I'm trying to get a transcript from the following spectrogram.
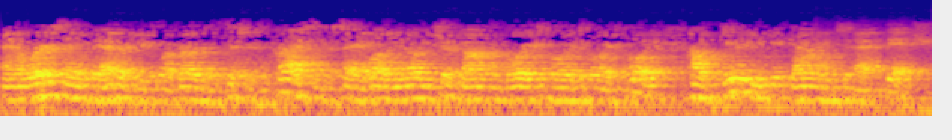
And the worst thing we ever do to our brothers and sisters in Christ is to say, well, you know, you should have gone from glory to glory to glory to glory. How dare you get down into that ditch?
